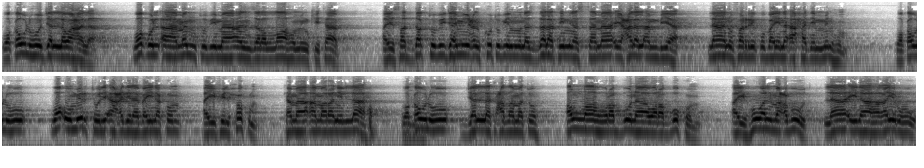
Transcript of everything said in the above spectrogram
وقوله جل وعلا وقل آمنت بما أنزل الله من كتاب أي صدقت بجميع الكتب المنزلة من السماء على الأنبياء لا نفرق بين أحد منهم. وقوله وأمرت لأعدل بينكم أي في الحكم كما أمرني الله وقوله جلت عظمته الله ربنا وربكم أي هو المعبود لا إله غيره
